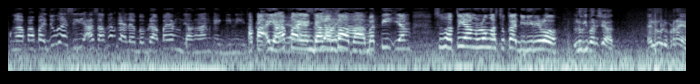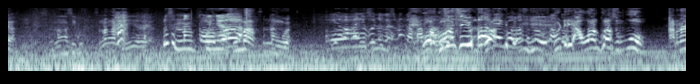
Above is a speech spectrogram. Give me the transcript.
nggak apa-apa juga sih asalkan kayak ada beberapa yang jangan kayak gini Apa Tapi ya apa yang jangan tuh apa? Berarti yang sesuatu yang lo nggak suka di diri lo. Lu gimana sih? Eh lu udah pernah ya? seneng gak sih gua Seneng kan? iya Lu seneng punya Sumpah. seneng gua iya makanya gue juga seneng nggak apa-apa Gua gua gua- gua nggak seneng Iya. Gua dari awal gua langsung wow. Karena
